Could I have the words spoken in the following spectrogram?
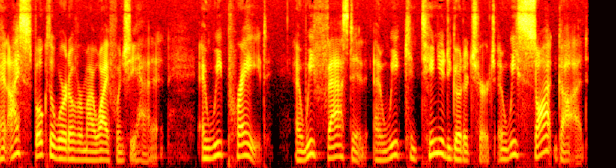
And I spoke the word over my wife when she had it. And we prayed and we fasted and we continued to go to church and we sought God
